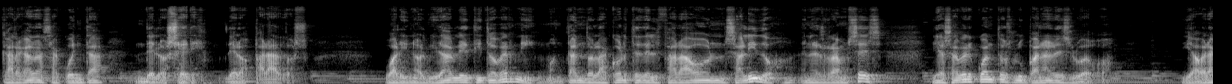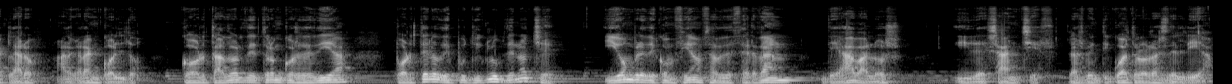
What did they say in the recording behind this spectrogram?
cargadas a cuenta de los seres, de los parados. O al inolvidable Tito Berni montando la corte del faraón salido en el Ramsés y a saber cuántos lupanares luego. Y ahora, claro, al gran Coldo, cortador de troncos de día, portero de puticlub de noche y hombre de confianza de Cerdán, de Ábalos y de Sánchez, las 24 horas del día.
